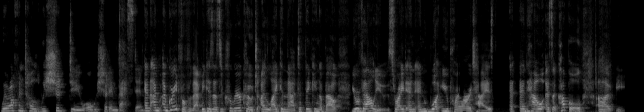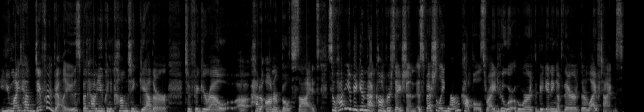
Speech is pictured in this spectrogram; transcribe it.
we're often told we should do or we should invest in. And I'm, I'm grateful for that because as a career coach, I liken that to thinking about your values, right? And, and what you prioritize and how as a couple uh, you might have different values but how you can come together to figure out uh, how to honor both sides. So how do you begin that conversation especially young couples right who are who are at the beginning of their their lifetimes?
